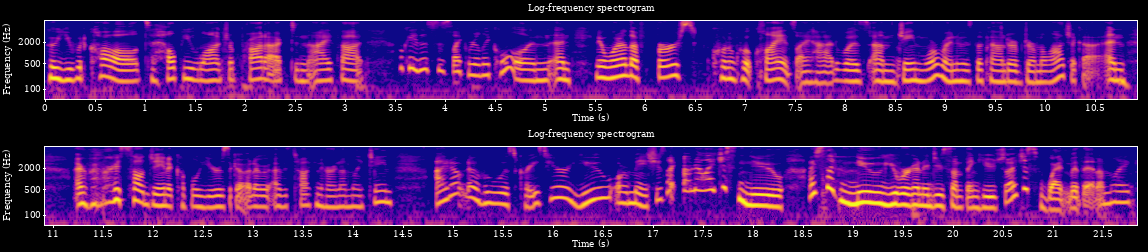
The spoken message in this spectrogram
who you would call to help you launch a product. And I thought, okay, this is like really cool. And and you know, one of the first quote unquote clients I had was um, Jane Wurwand, who's the founder of Dermalogica. And I remember I saw Jane a couple years ago, and I, I was talking to her, and I'm like, Jane, I don't know who was crazier, you or me. She's like, oh no, I just knew. I just like knew you were to do something huge, so I just went with it. I'm like,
